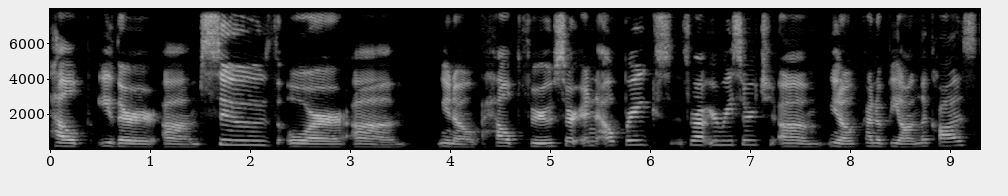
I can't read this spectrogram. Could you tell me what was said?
help either um, soothe or um, you know help through certain outbreaks throughout your research um, you know kind of beyond the cause?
